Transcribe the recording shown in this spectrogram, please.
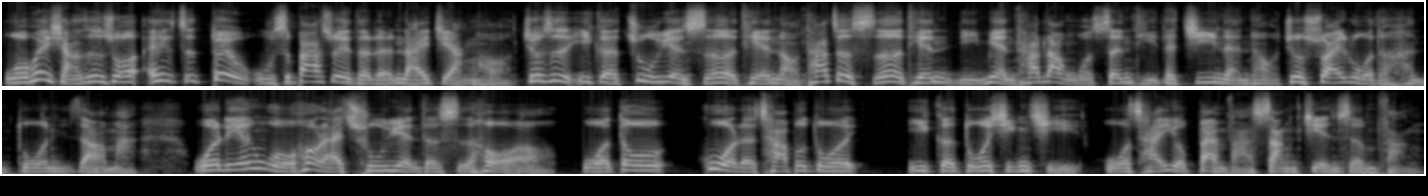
我会想是说，哎，这对五十八岁的人来讲，哈，就是一个住院十二天哦，他这十二天里面，他让我身体的机能哦就衰弱的很多，你知道吗？我连我后来出院的时候哦，我都过了差不多一个多星期，我才有办法上健身房。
